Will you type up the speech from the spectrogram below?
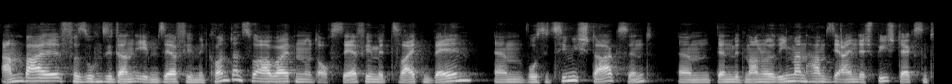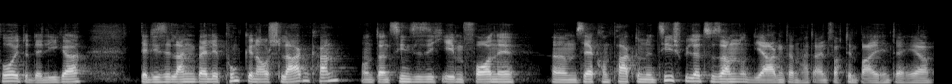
Am Ball versuchen sie dann eben sehr viel mit Kontern zu arbeiten und auch sehr viel mit zweiten Bällen, ähm, wo sie ziemlich stark sind. Ähm, denn mit Manuel Riemann haben sie einen der spielstärksten Torhüter der Liga, der diese langen Bälle punktgenau schlagen kann. Und dann ziehen sie sich eben vorne ähm, sehr kompakt um den Zielspieler zusammen und jagen dann halt einfach den Ball hinterher.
